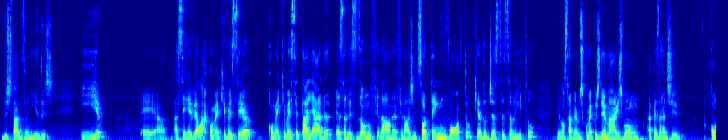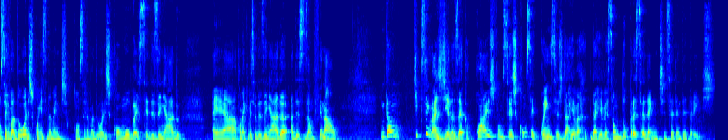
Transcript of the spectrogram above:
dos Estados Unidos e é, a se revelar como é que vai ser como é que vai ser talhada essa decisão no final, né? Afinal, a gente só tem um voto, que é do Justice Alito, e não sabemos como é que os demais vão, apesar de conservadores, conhecidamente conservadores, como vai ser desenhado, é, como é que vai ser desenhada a decisão final. Então, que, que, você imagina, Zeca? Quais vão ser as consequências da, rever, da reversão do precedente de 73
